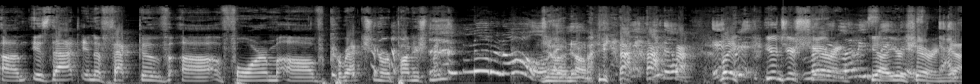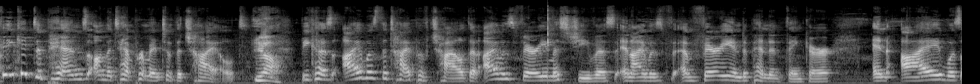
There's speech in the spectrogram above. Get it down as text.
Um, is that an effective uh, form of correction or punishment? Not at all. No, I no. mean, you know, it, but you're just sharing. let me- let me Yeah, you're this. sharing, yeah. I think it depends on the temperament of the child. Yeah. Because I was the type of child that I was very mischievous and I was a very independent thinker and I was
